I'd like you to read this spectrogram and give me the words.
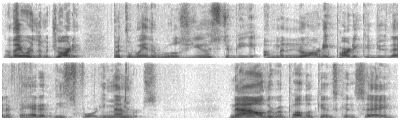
Now, they were in the majority, but the way the rules used to be, a minority party could do that if they had at least 40 members. Now the Republicans can say,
